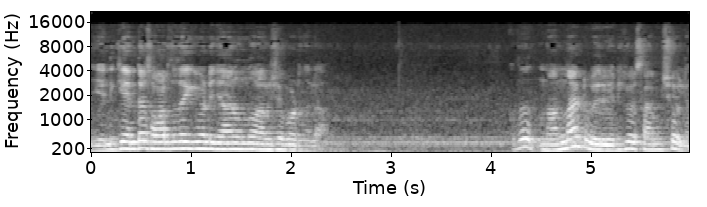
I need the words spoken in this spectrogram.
എനിക്ക് എന്റെ സ്വാർത്ഥതയ്ക്ക് വേണ്ടി ഞാനൊന്നും ആവശ്യപ്പെടുന്നില്ല. അത് നന്നായിട്ട് വരും. എനിക്ക് സംശയമില്ല.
